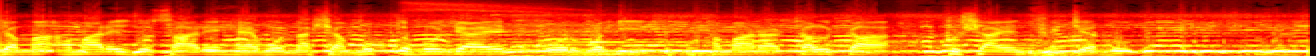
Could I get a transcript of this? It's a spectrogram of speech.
जमा हमारे जो सारे हैं वो नशा मुक्त हो जाए और वही हमारा कल का खुशायन फ्यूचर हो।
